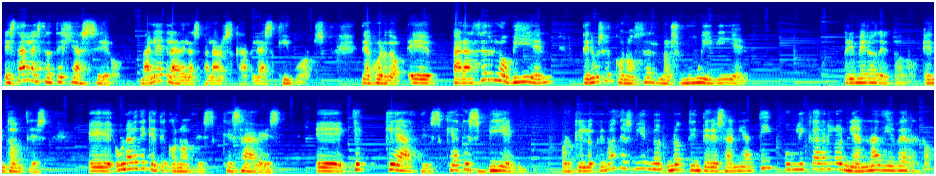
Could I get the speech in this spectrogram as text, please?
está la estrategia SEO, ¿vale? La de las palabras clave, las keywords. De acuerdo, eh, para hacerlo bien, tenemos que conocernos muy bien, primero de todo. Entonces, eh, una vez que te conoces, que sabes qué, qué haces, qué haces bien, porque lo que no haces bien no, te interesa ni a ti publicarlo ni a nadie verlo,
